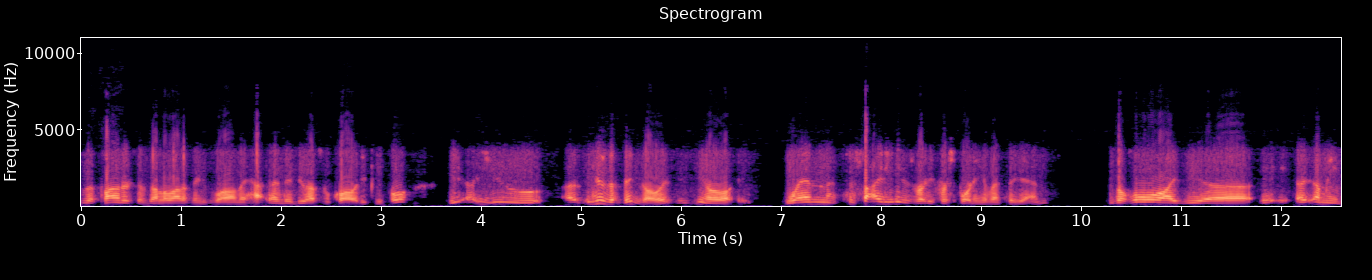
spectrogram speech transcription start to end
the Flounders have done a lot of things well, and they ha- and they do have some quality people. You, uh, here's the thing, though. You know, when society is ready for sporting events again, the whole idea. I, I mean,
